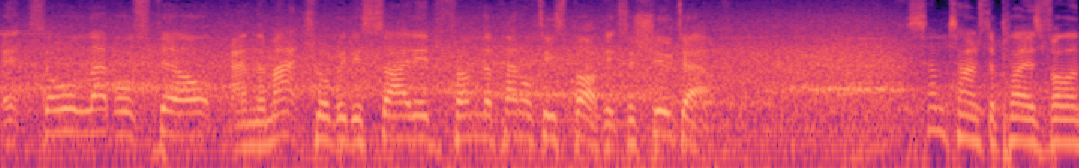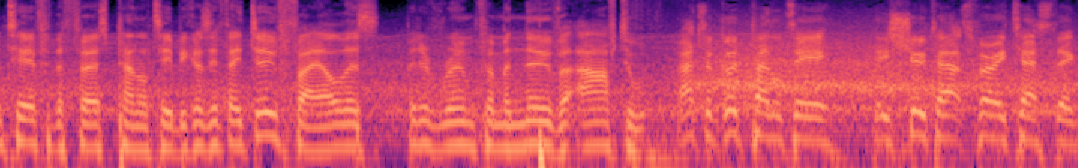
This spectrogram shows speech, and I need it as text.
it's all level still, and the match will be decided from the penalty spot. It's a shootout. Sometimes the players volunteer for the first penalty because if they do fail, there's a bit of room for manoeuvre after. That's a good penalty. These shootouts very testing.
